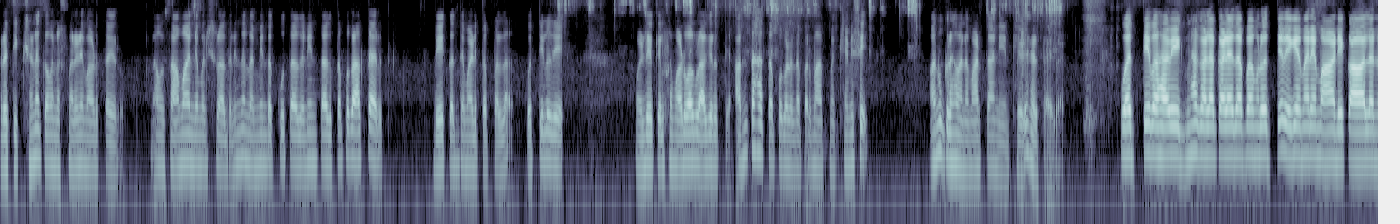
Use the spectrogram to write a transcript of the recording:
ಪ್ರತಿ ಕ್ಷಣಕ್ಕವನ್ನು ಸ್ಮರಣೆ ಮಾಡುತ್ತಾ ಇರು. ನಾವು ಸಾಮಾನ್ಯ ಮನುಷ್ಯರಾದ್ದರಿಂದ ನಮ್ಮಿಂದ ಕೂತಾಗ ನಿಂತಾಗ ತಪ್ಪುಗಳಾಗ್ತಾ ಇರುತ್ತೆ. ಬೇಕಂತೆ ಮಾಡಿ ತಪ್ಪಲ್ಲ, ಗೊತ್ತಿಲ್ಲದೆ ಒಳ್ಳೆಯ ಕೆಲಸ ಮಾಡುವಾಗಲೂ ಆಗಿರುತ್ತೆ. ಅಂತಹ ತಪ್ಪುಗಳನ್ನು ಪರಮಾತ್ಮ ಕ್ಷಮಿಸಿ, ಅನುಗ್ರಹವನ್ನು ಮಾಡ್ತಾನೆ ಅಂತ ಹೇಳಿ ಹೇಳ್ತಾ ಇದ್ದಾರೆ. ಒತ್ತಿ ಬಹ ವಿಘ್ನಗಳ ಕಳೆದಪ ಮೃತ್ಯುವಿಗೆ ಮರೆ ಮಾಡಿ ಕಾಲನ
